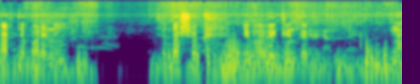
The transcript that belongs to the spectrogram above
কাটতে পারেনি। তো দর্শক, এভাবে কিন্তু না।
